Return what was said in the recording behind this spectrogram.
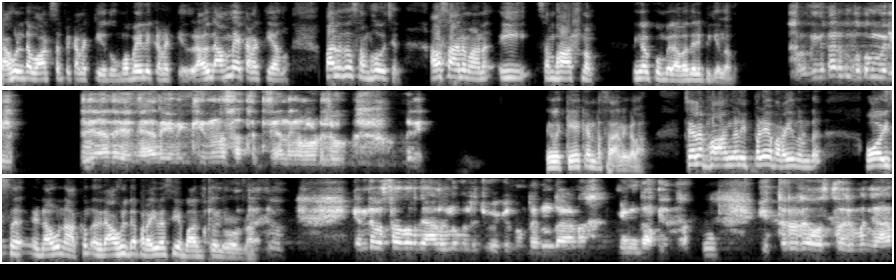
രാഹുലിന്റെ വാട്സപ്പിൽ കണക്ട് ചെയ്തു മൊബൈലിൽ കണക്ട് ചെയ്തു രാഹുലിന്റെ അമ്മയെ കണക്ട് ചെയ്യാൻ പലതും സംഭവിച്ചത് അവസാനമാണ് ഈ സംഭാഷണം നിങ്ങൾക്ക് മുമ്പിൽ അവതരിപ്പിക്കുന്നത്. പ്രതികാരം തോന്നുന്നില്ല. ഞാൻ എനിക്ക് ഇന്ന് സത്യത്തിൽ ഞാൻ നിങ്ങളോടൊരു ഒരു നിങ്ങൾ കേൾക്കേണ്ട സാധനങ്ങളാണ് ചില ഭാഗങ്ങൾ ഇപ്പോഴേ പറയുന്നുണ്ട് വോയിസ് ഡൗൺ ആക്കും അത് രാഹുലിന്റെ പ്രൈവസിയെ ബാധിക്കുന്നതുകൊണ്ടാണ് എന്റെ അവസ്ഥ എന്ന് പറഞ്ഞ ആളുകൾ പലരും ചോദിക്കുന്നുണ്ട് എന്താണ് മിണ്ടാതെന്ന് ഇത്തരം ഒരു അവസ്ഥ വരുമ്പോ ഞാൻ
